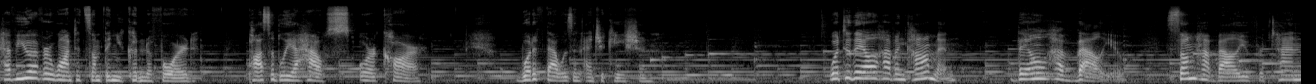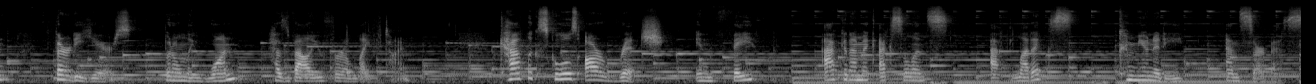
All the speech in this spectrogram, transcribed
Have you ever wanted something you couldn't afford? Possibly a house or a car? What if that was an education? What do they all have in common? They all have value. Some have value for 10, 30 years, but only one has value for a lifetime. Catholic schools are rich in faith, academic excellence, athletics, community, and service.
